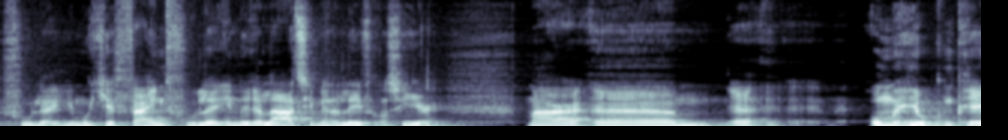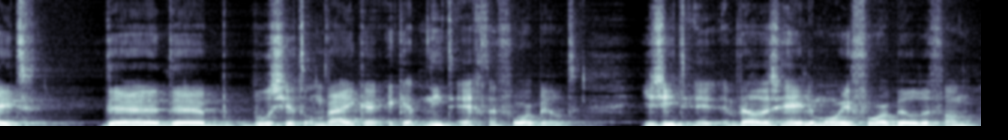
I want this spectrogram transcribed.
voelen. Je moet je fijn voelen in de relatie met een leverancier. Maar ehm, eh, om heel concreet de, de bullshit ontwijken, ik heb niet echt een voorbeeld. Je ziet eh, wel eens hele mooie voorbeelden van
